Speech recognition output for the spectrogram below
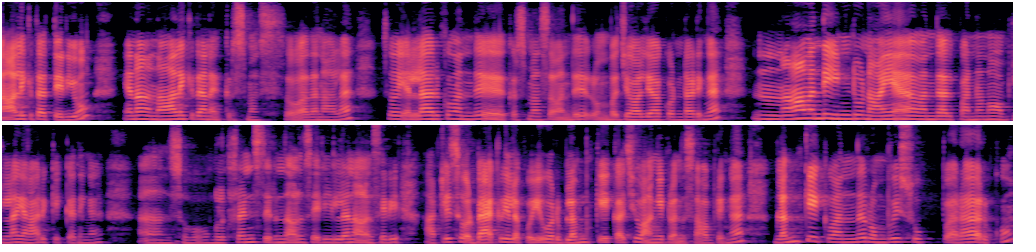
நாளைக்கு தான் தெரியும். ஏன்னா நாளைக்கு தானே கிறிஸ்மஸ் ஸோ அதனால் ஸோ எல்லாருக்கும் வந்து கிறிஸ்மஸை வந்து ரொம்ப ஜாலியாக கொண்டாடுங்க. நான் வந்து இண்டு நான் ஏன் வந்து அது பண்ணணும் அப்படின்லாம் யாரும் கேட்காதீங்க. ஸோ உங்களுக்கு ஃப்ரெண்ட்ஸ் இருந்தாலும் சரி இல்லைனாலும் சரி அட்லீஸ்ட் ஒரு பேக்கரியில் போய் ஒரு ப்ளம் கேக்காச்சும் வாங்கிட்டு வந்து சாப்பிடுங்க. ப்ளம் கேக் வந்து ரொம்பவே சூப்பராக இருக்கும்.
